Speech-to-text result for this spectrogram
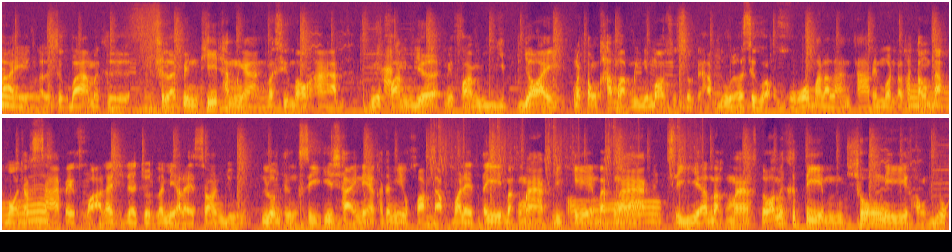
ค้าเองเรารู้สึกว่ามันคือศิลปินที่ทำงาน maximal art มีค่ะความเยอะมีความหยิบย่อย มันตรงข้ามกับมินิมอลสุดๆนะครับดูแล้วรู้สึกว่าโอ้โหมาละลานตาไปหมด แล้วก็ต้องแบบมองจากซ้ายไปขวาไล่ทีละจุดแล้วมีอะไรซ่อนอยู่ รวมถึงสีที่ใช้เนี่ยเขาจะมีความแบบวาไรตี้มากๆลิเกมากๆ สีเยอะมากๆแล้วว่ามันคือธีมช่วงนี้ของยุค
